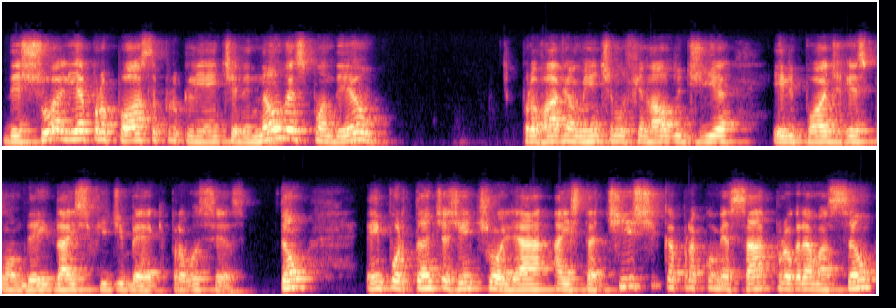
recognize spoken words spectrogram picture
deixou ali a proposta para o cliente, ele não respondeu, provavelmente no final do dia ele pode responder e dar esse feedback para vocês. Então, é importante a gente olhar a estatística para começar a programação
